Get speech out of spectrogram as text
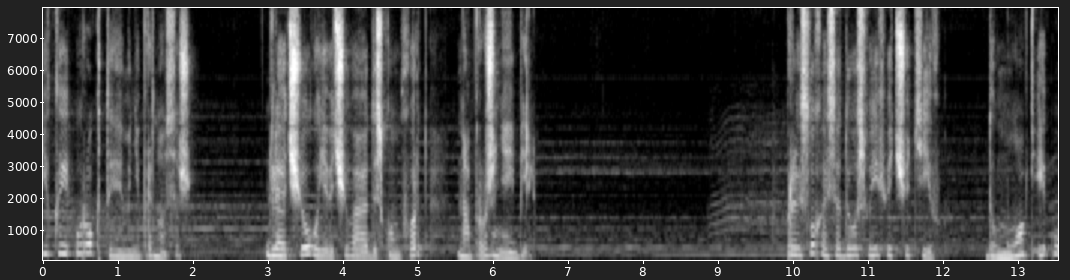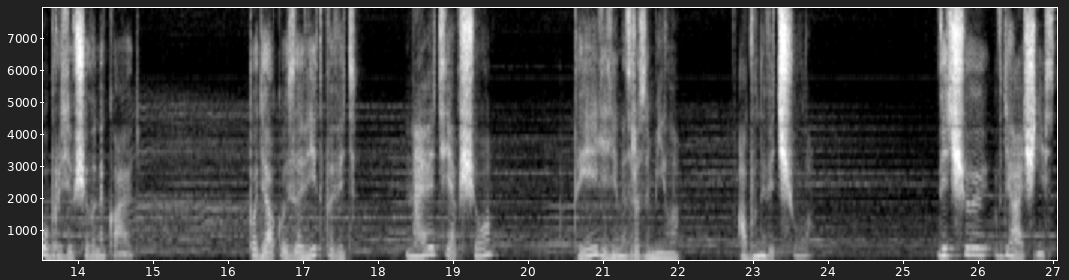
який урок ти мені приносиш, для чого я відчуваю дискомфорт, напруження і біль. Прислухайся до своїх відчуттів, думок і образів, що виникають. Подякуй за відповідь, навіть якщо ти її не зрозуміла або не відчула відчуй вдячність.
